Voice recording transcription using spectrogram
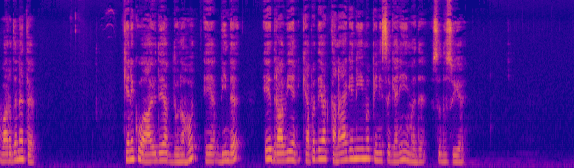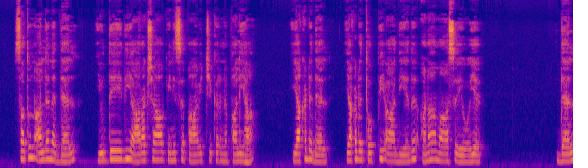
වරද නැත. කෙනෙකු ආයුධයක් දුනහොත් එය බිඳ ඒ ද්‍රව්‍යයෙන් කැප දෙයක් තනා ගැනීම පිණිස ගැනීමද සුදුසුය. සතුන් අල්ලන දැල් යුද්ධයේදී ආරක්ෂාව පිණිස පාවිච්චි කරන පලිහා යකඩ දැල් යකඩ තොප්පි ආදියද අනාමාසයෝය. දැල්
